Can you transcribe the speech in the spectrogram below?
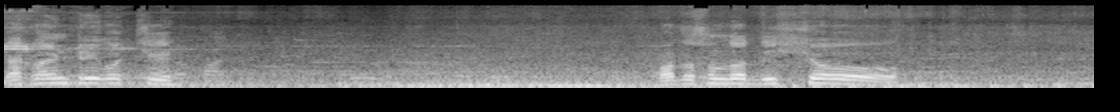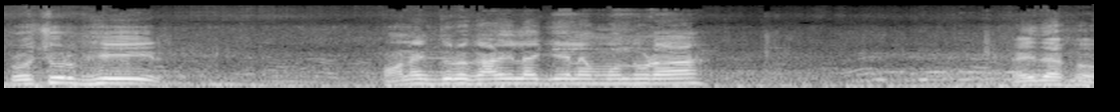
দেখো এন্ট্রি করছি। কত সুন্দর দৃশ্য। প্রচুর ভিড়। অনেক দূরে গাড়ি লাগিয়ে এলাম বন্ধুরা। এই দেখো।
